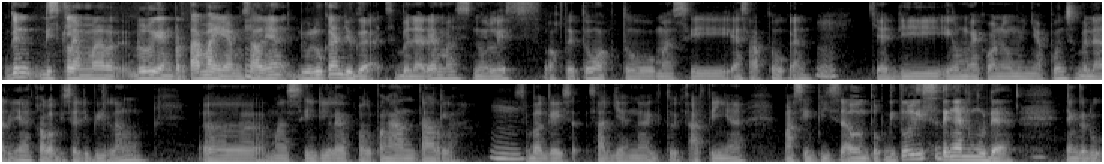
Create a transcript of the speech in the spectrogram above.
Mungkin disclaimer dulu yang pertama ya, misalnya dulu kan juga sebenarnya Mas nulis waktu itu waktu masih S1 kan. Jadi ilmu ekonominya pun sebenarnya kalau bisa dibilang eh, masih di level pengantar lah. Hmm. Sebagai sa- sarjana gitu. Artinya masih bisa untuk ditulis dengan mudah. Yang kedua,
